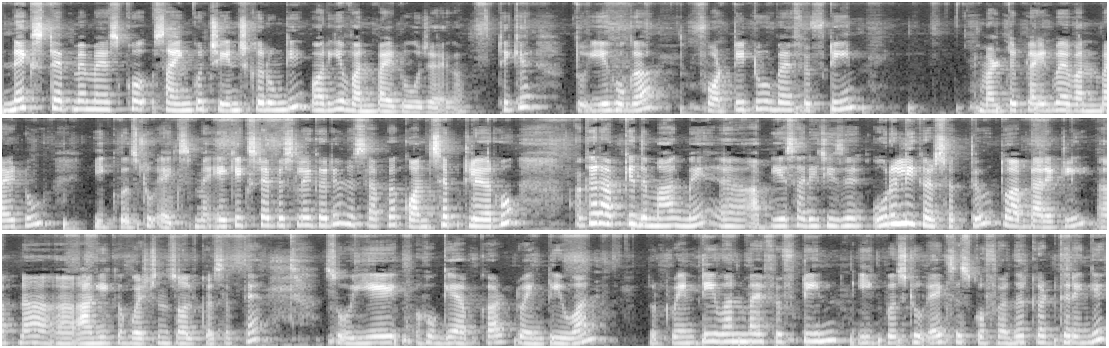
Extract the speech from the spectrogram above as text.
नेक्स्ट स्टेप में मैं इसको साइन को चेंज करूँगी और ये वन बाय टू हो जाएगा। ठीक है? तो ये होगा forty two by fifteen multiplied by one by two equals to X मैं एक एक स्टेप इसलिए कर रही हूँ जिससे आपका कॉन्सेप्ट क्लियर हो। अगर आपके दिमाग में आप ये सारी चीज़ें ओरली कर सकते हो तो आप डायरेक्टली अपना आगे का क्वेश्चन सॉल्व कर सकते हैं। सो so, ये हो गया आपका ट्वेंटी वन तो twenty one by fifteen equals to X इसको फर्दर कट करेंगे।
